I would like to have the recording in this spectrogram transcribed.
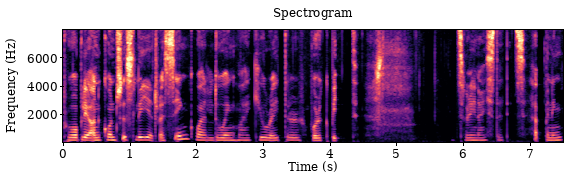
probably unconsciously addressing while doing my curator work bit it's very nice that it's happening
